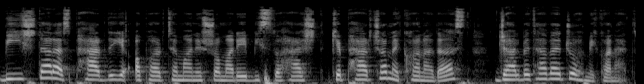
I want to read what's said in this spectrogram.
بیشتر از پرده آپارتمان شماره 28 که پرچم کانادا است جلب توجه می کند.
